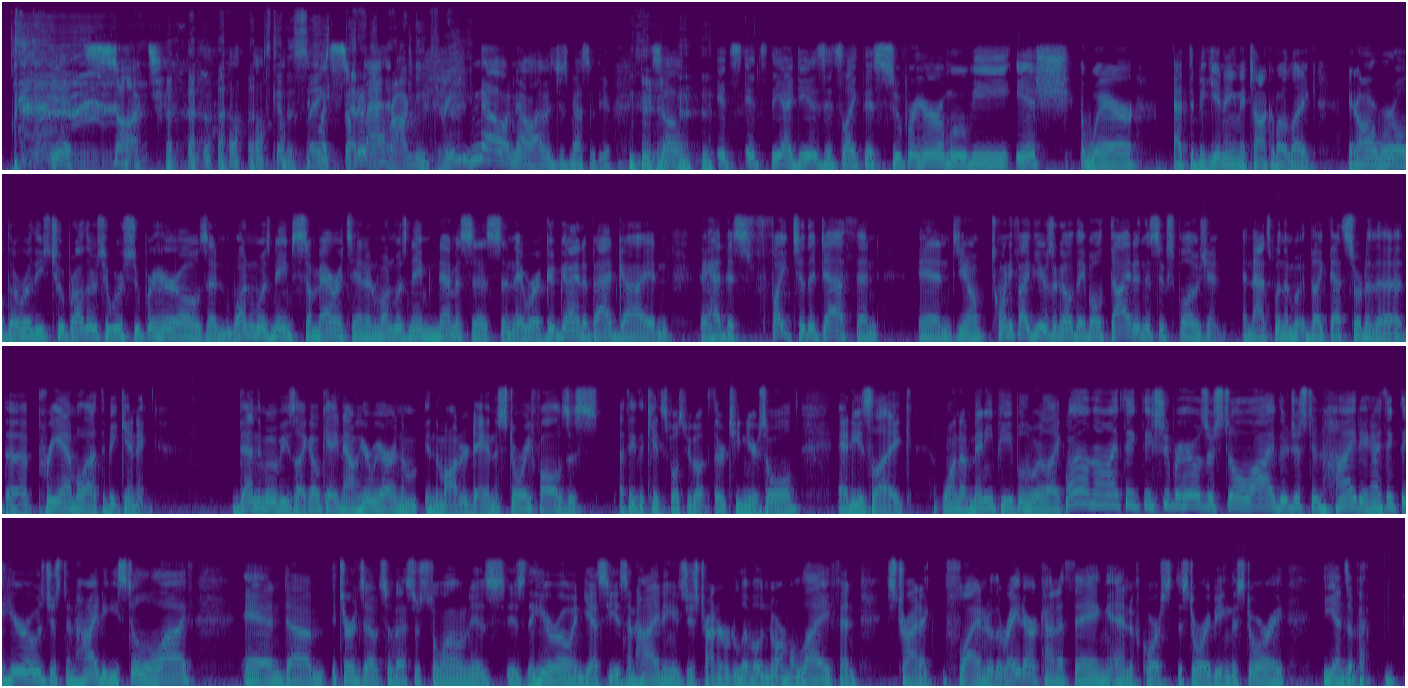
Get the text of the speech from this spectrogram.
It sucked. I was gonna say was so better bad. than Rocky three. No, no, I was just messing with you. So it's it's the idea is it's like this superhero movie ish where at the beginning they talk about like in our world there were these two brothers who were superheroes and one was named Samaritan and one was named Nemesis and they were a good guy and a bad guy and they had this fight to the death and and you know 25 years ago they both died in this explosion and that's when the like that's sort of the the preamble at the beginning then the movie's like, okay, now here we are in the in the modern day, and the story follows this. I think the kid's supposed to be about 13 years old, and he's like one of many people who are like, well, no, I think these superheroes are still alive. They're just in hiding. I think the hero is just in hiding. He's still alive, and um, it turns out Sylvester Stallone is is the hero, and yes, he is in hiding. He's just trying to live a normal life, and he's trying to fly under the radar kind of thing. And of course, the story being the story, he ends up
